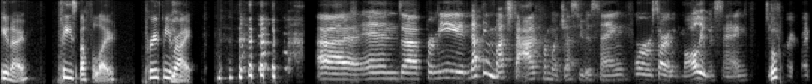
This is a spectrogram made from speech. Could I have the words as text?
you know, please, Buffalo, prove me right. Uh, and uh, for me, nothing much to add from what Jesse was saying, or sorry, what Molly was saying. Oh. Detroit Red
